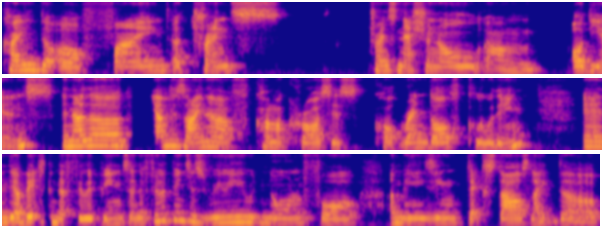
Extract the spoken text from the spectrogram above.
kind of find a trans transnational um, audience. Another mm-hmm. Young designer I've come across is called Randolph Clothing. And they are hmm. based in the Philippines. And the Philippines is really known for amazing textiles like the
